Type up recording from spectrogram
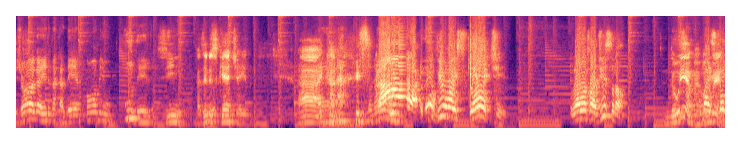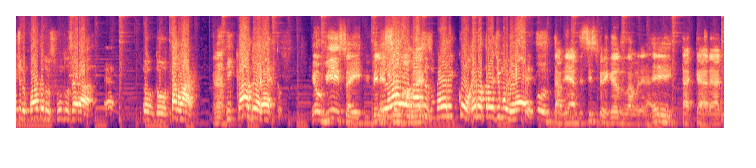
Joga ele na cadeia, come o cu dele. Sim, fazendo sketch ainda. Ai, É. caralho. É Cara, eu vi uma sketch. O Léo vai falar disso não? Não ia, mas Uma vamos ver. sketch do Porta dos Fundos era. é, do, do Tá no ar. Ah, Ricardo Ereto. eu vi isso aí, E envelheceu era o né? Marcus Melling correndo atrás de mulheres. Puta merda, se esfregando na mulher. Eita caralho.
